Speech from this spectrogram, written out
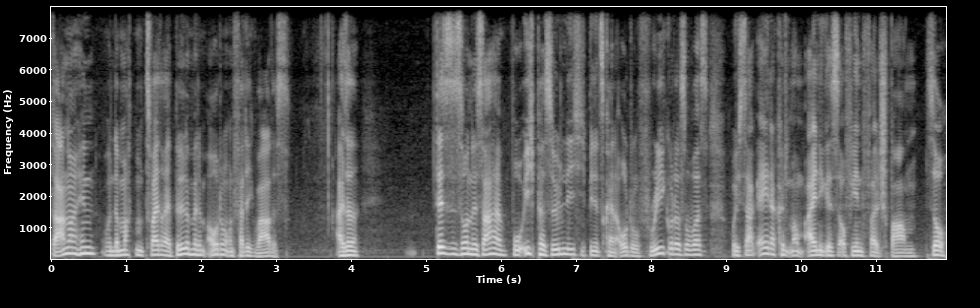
da hin und dann macht man zwei, drei Bilder mit dem Auto und fertig war das. Also das ist so eine Sache, wo ich persönlich, ich bin jetzt kein Autofreak oder sowas, wo ich sage, ey, da könnte man einiges auf jeden Fall sparen. So.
